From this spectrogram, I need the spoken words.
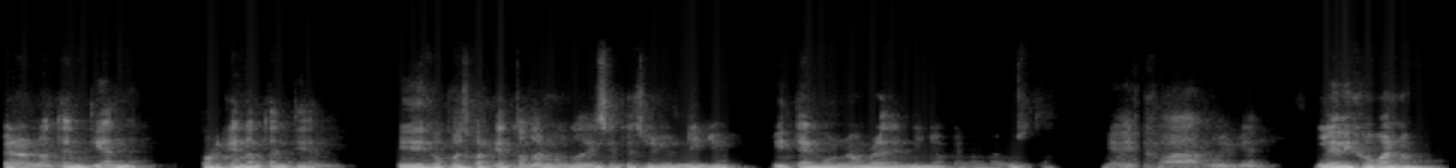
pero no te entienden. ¿Por qué no te entienden? Y dijo, pues porque todo el mundo dice que soy un niño y tengo un nombre de niño que no me gusta. Y dijo, ah, muy bien. le dijo, bueno,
